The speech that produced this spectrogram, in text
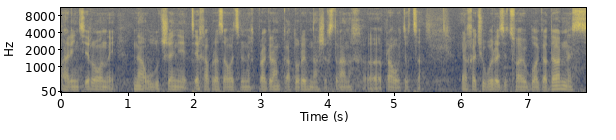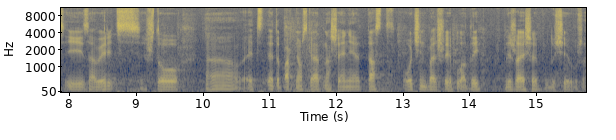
ориентированы на улучшение тех образовательных программ, которые в наших странах э, проводятся. Я хочу выразить свою благодарность и заверить, что э, эт- это партнерское отношение даст очень большие плоды в ближайшее будущее уже.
